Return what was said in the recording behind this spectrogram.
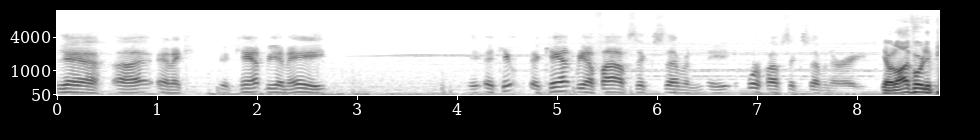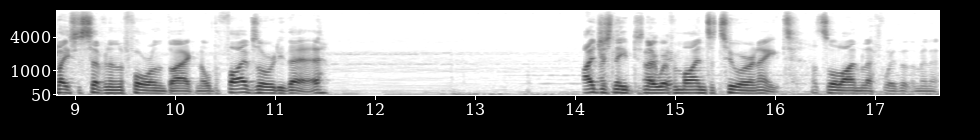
Yeah, uh, and it, it can't be an eight. It, it, can't, it can't be a five, six, seven, eight, four, five, six, seven, or eight. Yeah, well, I've already placed a seven and a four on the diagonal. The five's already there. I just Okay, need to know okay. whether mine's a two or an eight. That's all I'm left with at the minute.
